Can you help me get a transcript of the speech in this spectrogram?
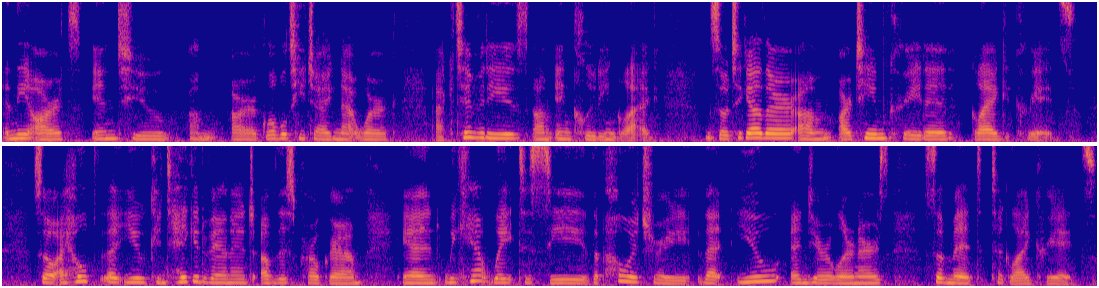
and the arts into um, our Global Teach Ag Network activities, um, including GLAG. And so together, um, our team created GLAG Creates. So I hope that you can take advantage of this program and we can't wait to see the poetry that you and your learners submit to GLAG Creates.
